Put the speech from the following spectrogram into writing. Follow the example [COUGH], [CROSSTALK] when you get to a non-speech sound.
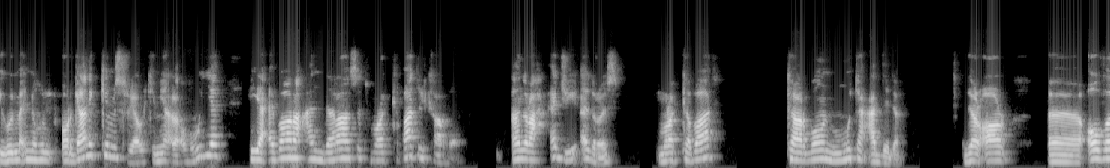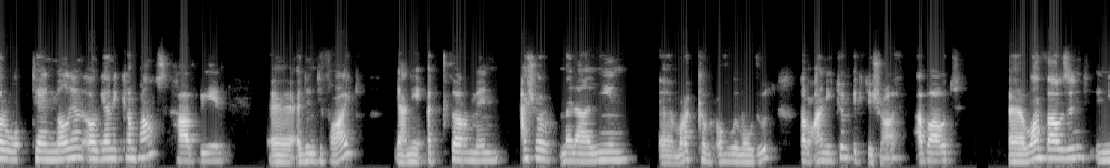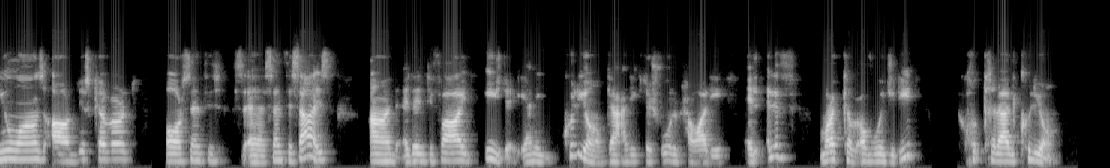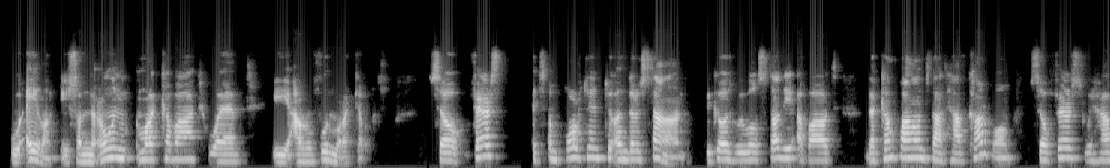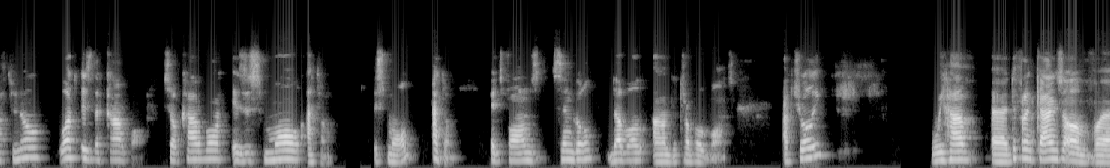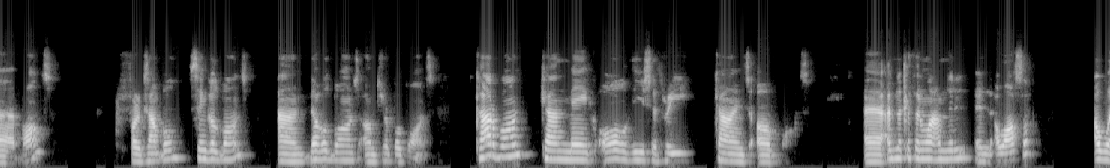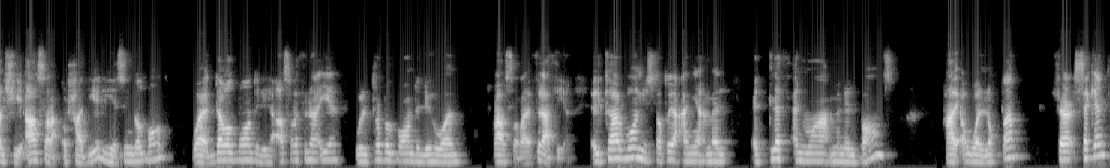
يقول ما انه الاورجانيك كيمستري او الكيمياء العضويه هي عباره عن دراسه مركبات الكربون. انا راح اجي ادرس مركبات كربون متعدده. There are uh, over 10 million organic compounds have been uh, identified يعني أكثر من 10 ملايين uh, مركب عضوي موجود. طبعا يتم اكتشاف about uh, 1000 new ones are discovered or synthesized and identified each day. يعني كل يوم قاعد يكتشفون بحوالي الألف مركب عضوي جديد خلال كل يوم. وأيضا يصنعون مركبات و يعرفون مركبات. So first, it's important to understand because we will study about the compounds that have carbon. So first, we have to know what is the carbon. So carbon is a small atom, a small atom. It forms single, double, and triple bonds. Actually, we have uh, different kinds of uh, bonds. For example, single bonds, and double bonds on triple bonds. Carbon can make all these three kinds of bonds. آه عندنا ثلاث أنواع من الاواصر أول شيء آصرة احاديه اللي هي single bond وال double bond اللي هي آصرة ثنائية وال triple bond اللي هو آصرة ثلاثية. الكربون يستطيع أن يعمل ثلاث أنواع من ال bonds هاي أول نقطة. Second,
